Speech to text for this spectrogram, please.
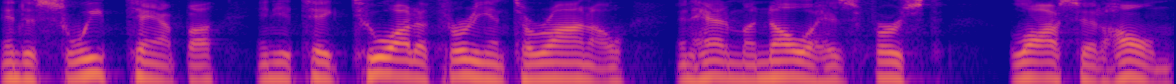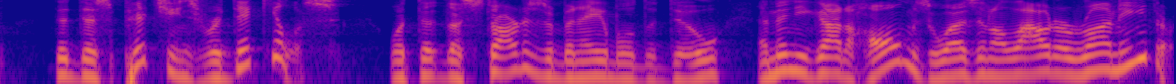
and to sweep Tampa and you take 2 out of 3 in Toronto and hand Manoah his first loss at home. That this pitching's ridiculous. What the, the starters have been able to do and then you got Holmes who hasn't allowed a run either.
